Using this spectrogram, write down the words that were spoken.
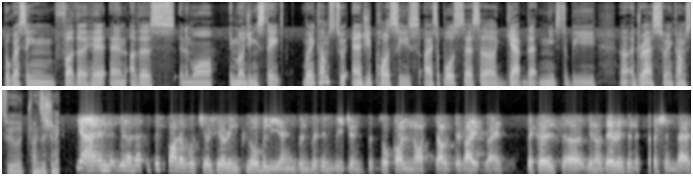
progressing further ahead and others in a more emerging state. When it comes to energy policies, I suppose there's a gap that needs to be uh, addressed when it comes to transitioning. Yeah, and you know that's a big part of what you're hearing globally and even within regions, the so-called north-south divide, right? Because uh, you know there is an assertion that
